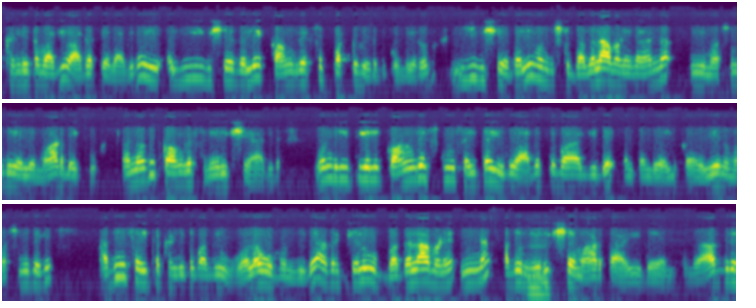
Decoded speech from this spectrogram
ಖಂಡಿತವಾಗಿಯೂ ಅಗತ್ಯವಾಗಿದೆ. ಈ- ವಿಷಯದಲ್ಲಿ ಕಾಂಗ್ರೆಸ್ ಪಟ್ಟು ಹಿಡಿದುಕೊಂಡಿರೋದು. ಈ ವಿಷಯದಲ್ಲಿ ಒಂದಿಷ್ಟು ಬದಲಾವಣೆಗಳನ್ನ ಈ ಮಸೂದೆಯಲ್ಲಿ ಮಾಡಬೇಕು ಅನ್ನೋದು ಕಾಂಗ್ರೆಸ್ ನಿರೀಕ್ಷೆ ಒಂದು ರೀತಿಯಲ್ಲಿ ಕಾಂಗ್ರೆಸ್ಗೂ ಸಹಿತ ಇದು ಅಗತ್ಯವಾಗಿದೆ ಅಂತಂದು ಈ ಏನು ಮಸೂದೆಗೆ ಅದು ಸಹಿತ ಖಂಡಿತವಾಗಿ ಒಲವು ಹೊಂದಿದೆ ಆದ್ರೆ ಕೆಲವು ಬದಲಾವಣೆಯನ್ನ ಅದು ನಿರೀಕ್ಷೆ ಮಾಡ್ತಾ ಇದೆ ಅಂತಂದ್ರೆ ಆದ್ರೆ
